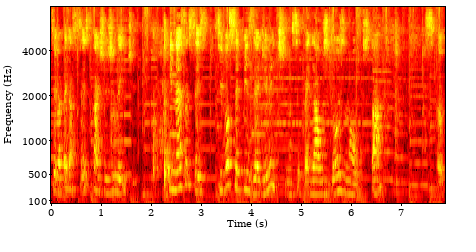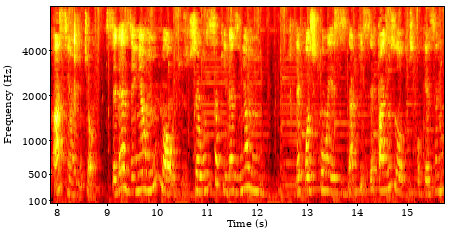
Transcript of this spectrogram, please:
você vai pegar seis caixas de leite e nessas seis, se você fizer direitinho, você pegar os dois moldes, tá? Assim, ó, gente, ó. Você desenha um molde, você usa isso aqui, desenha um. Depois com esses daqui, você faz os outros, porque você não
